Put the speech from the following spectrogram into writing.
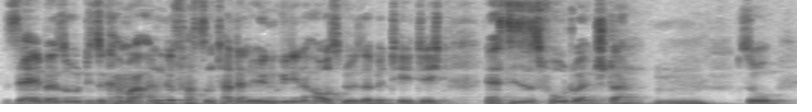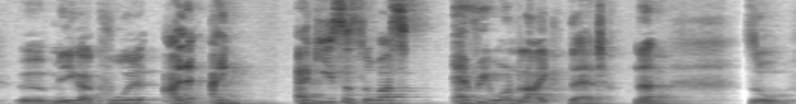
selber so diese Kamera angefasst und hat dann irgendwie den Auslöser betätigt. Dann ist dieses Foto entstanden. So, äh, mega cool. Alle, ein, eigentlich ist das sowas, everyone liked that, ne? So,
